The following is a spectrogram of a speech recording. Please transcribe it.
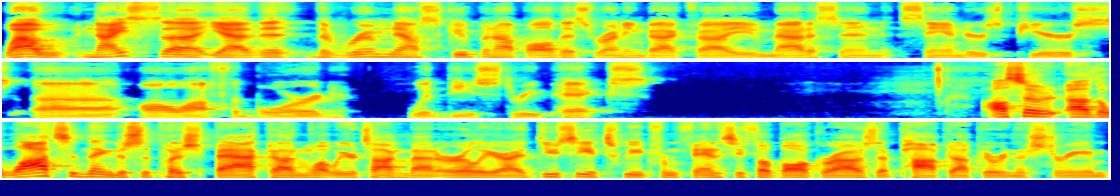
Wow, nice. Uh, yeah, the the room now scooping up all this running back value. Mattison, Sanders, Pierce, uh, all off the board with these three picks. Also, uh, the Watson thing, just to push back on what we were talking about earlier, I do see a tweet from Fantasy Football Garage that popped up during the stream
